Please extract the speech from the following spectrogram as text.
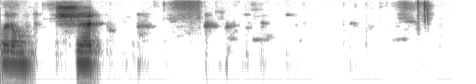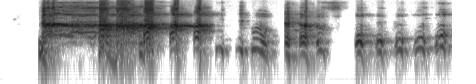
little shit. you asshole.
